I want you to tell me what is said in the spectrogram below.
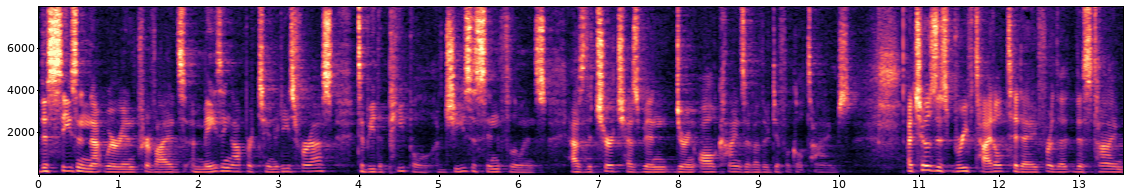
this season that we're in provides amazing opportunities for us to be the people of Jesus' influence as the church has been during all kinds of other difficult times. I chose this brief title today for the, this time,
